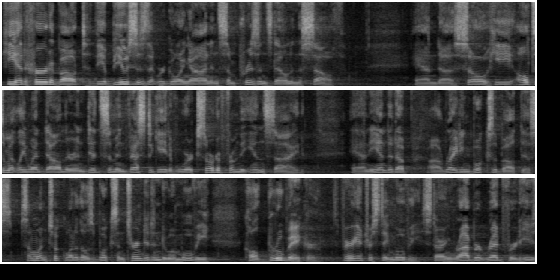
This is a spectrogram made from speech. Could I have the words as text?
he had heard about the abuses that were going on in some prisons down in the South. And uh, so he ultimately went down there and did some investigative work, sort of from the inside. And he ended up uh, writing books about this. Someone took one of those books and turned it into a movie called Brubaker. It's a very interesting movie, starring Robert Redford. He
